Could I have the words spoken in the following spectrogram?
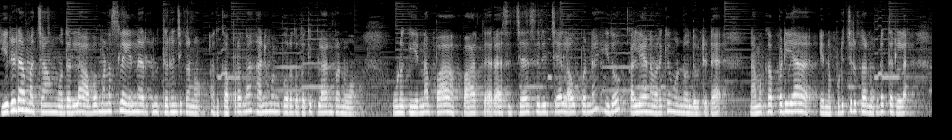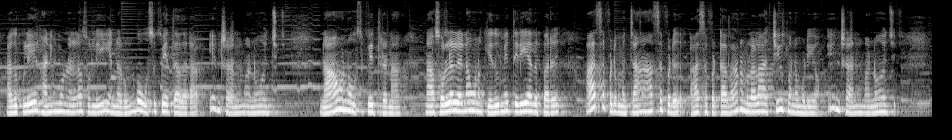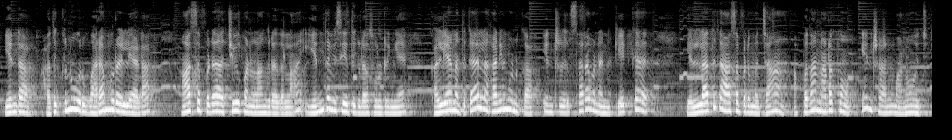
இருடா மச்சான் முதல்ல அவள் மனசில் என்ன இருக்குன்னு தெரிஞ்சுக்கணும். அதுக்கப்புறம் தான் ஹனிமூன் போகிறத பற்றி பிளான் பண்ணுவோம். உனக்கு என்னப்பா பார்த்த ரசித்த சிரித்த லவ் பண்ண இதோ கல்யாணம் வரைக்கும் கொண்டு வந்து விட்டுட்ட. நமக்கு அப்படியா? என்னை பிடிச்சிருக்கான்னு கூட தெரில அதுக்குள்ளேயே ஹனிமூன் எல்லாம் சொல்லி என்னை ரொம்ப உசுப்பேத்தாதடா என்றான் மனோஜ் நான் உன்னை உசுப்பேத்துறேனா? நான் சொல்லலைன்னா உனக்கு எதுவுமே தெரியாது பாரு. ஆசைப்படு மச்சான் ஆசைப்படு. ஆசைப்பட்டாதான் நம்மளால் அச்சீவ் பண்ண முடியும் என்றான் மனோஜ் ஏண்டா அதுக்குன்னு ஒரு வரமுறை இல்லையாடா? ஆசைப்படு அச்சீவ் பண்ணலாங்கிறதெல்லாம் எந்த விஷயத்துக்குடா சொல்கிறீங்க கல்யாணத்துக்கா இல்லை ஹனிமூனுக்கா என்று சரவணன் கேட்க எல்லாத்துக்கும் ஆசைப்படு மச்சான். அப்போ தான் நடக்கும் என்றான் மனோஜ்.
